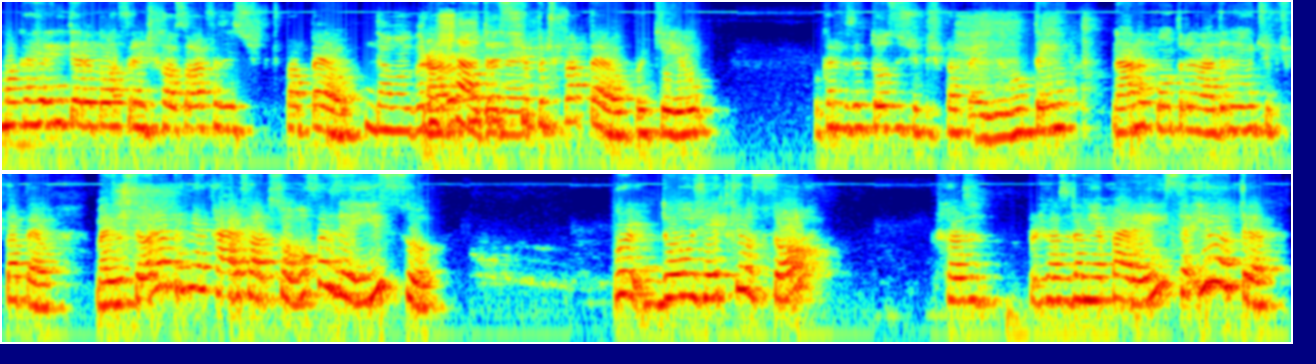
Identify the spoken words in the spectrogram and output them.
Uma carreira inteira pela frente que ela só vai fazer esse tipo de papel. Dá uma brochada, né? esse tipo de papel, porque eu, Eu quero fazer todos os tipos de papéis. Eu não tenho nada contra nada, nenhum tipo de papel. Mas você olhar pra minha cara e falar que só vou fazer isso por, do jeito que eu sou, por causa, por causa da minha aparência. E outra,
